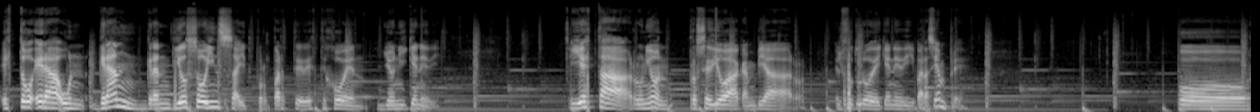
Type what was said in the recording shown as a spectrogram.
Esto era un gran, grandioso insight por parte de este joven Johnny Kennedy. Y esta reunión procedió a cambiar el futuro de Kennedy para siempre. Por...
